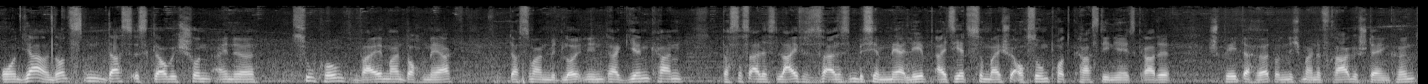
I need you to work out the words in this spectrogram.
Und ja, ansonsten, das ist, glaube ich, schon eine Zukunft, weil man doch merkt, dass man mit Leuten interagieren kann, dass das alles live ist, dass alles ein bisschen mehr lebt, als jetzt zum Beispiel auch so ein Podcast, den ihr jetzt gerade später hört und nicht mal eine Frage stellen könnt.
